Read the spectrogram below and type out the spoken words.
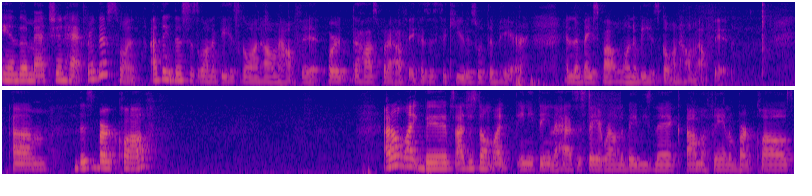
And the matching hat for this one. I think this is going to be his going home outfit or the hospital outfit because it's the cutest with the bear. And the baseball one to be his going home outfit. Um, this burp cloth I don't like bibs. I just don't like anything that has to stay around the baby's neck. I'm a fan of burp cloths.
